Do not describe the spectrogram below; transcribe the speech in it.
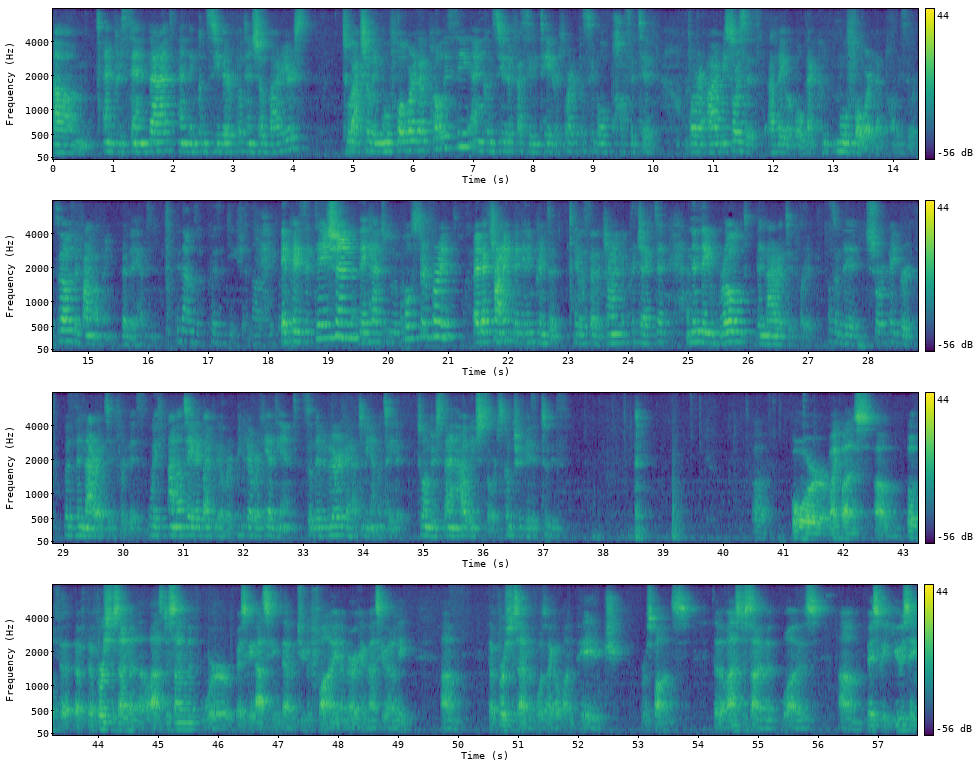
Um, and present that and then consider potential barriers to actually move forward that policy and consider facilitators, what are possible positive or are resources available that could move forward that policy work. So that was the final thing that they had to do. And that was a presentation, not a paper? A presentation, they had to do a poster for it, electronic, they didn't print it. It was electronically projected, and then they wrote the narrative for it. So the short paper was the narrative for this, with annotated bibliography at the end. So the bibliography had to be annotated to understand how each source contributed to this. Uh, For my class, um, both the, the, the first assignment and the last assignment were basically asking them to define American masculinity. Um, the first assignment was like a one-page response. The last assignment was um, basically using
